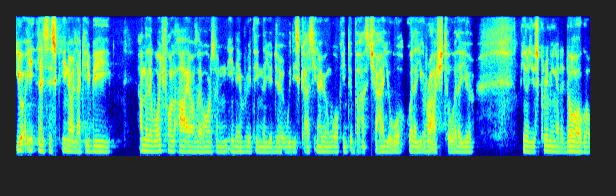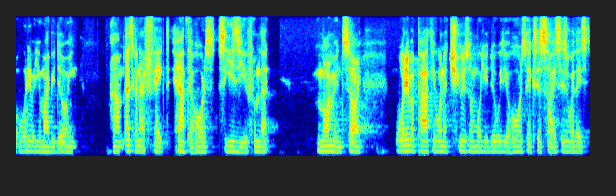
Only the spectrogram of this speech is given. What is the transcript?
you let's just you know like you be under the watchful eye of the horse in, in everything that you do. We discuss, you know, even walking to pasture, how you walk, whether you're rushed or whether you're, you know, you're screaming at a dog or whatever you might be doing. Um, that's going to affect how the horse sees you from that moment. So, whatever path you want to choose on what you do with your horse, exercises, whether it's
